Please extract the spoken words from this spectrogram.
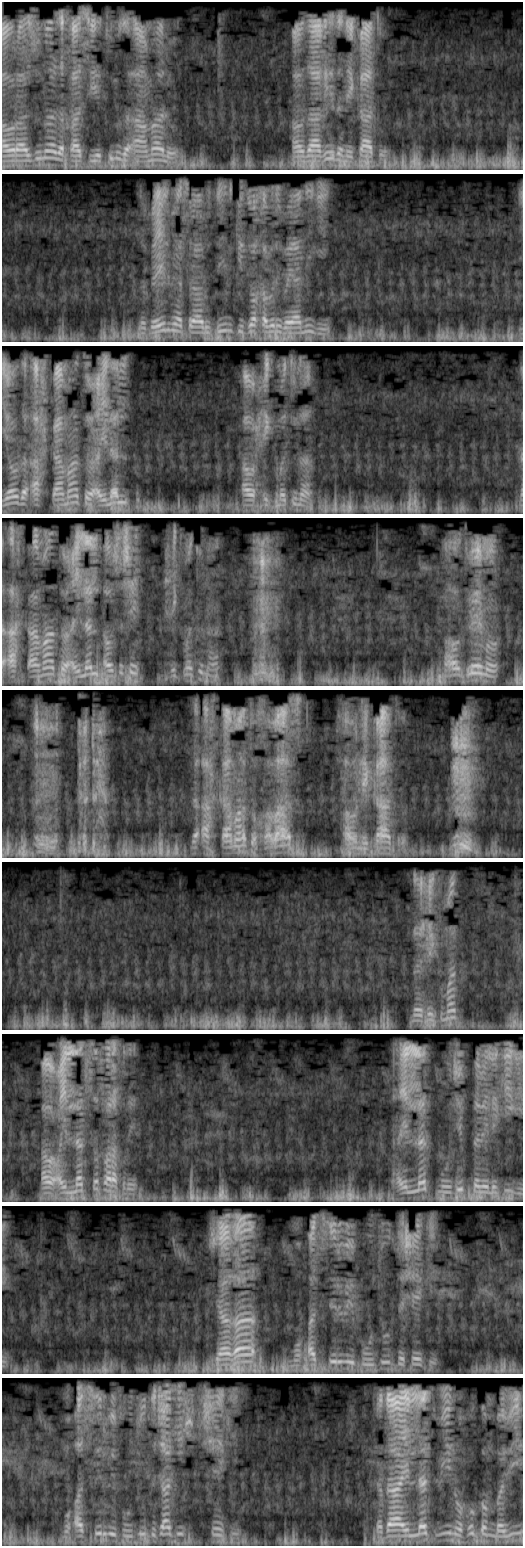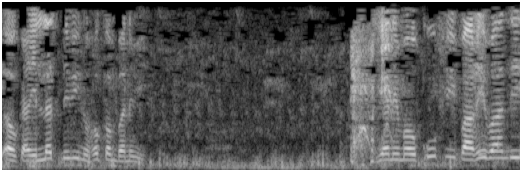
او رازونه د خاصیتونو د اعمالو او د هغې د نکاتو د بیل می اسرار الدین کې دوه خبرې بیانېږي یو د احکامات علل او حکمتونه د احکامات علل او څه حکمتونه او دویم د احکامات او خواص او نکات د حکمت او علت څه فرق دی علت موجب ته ویل کیږي چې هغه مؤثر وي په وجود د شی کې مؤثر وي په وجود د چا کې شی کې کدا علت وی نو حکم بوي او که علت نوی نو حکم بنوي یعنی موقوفی پاغه باندې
